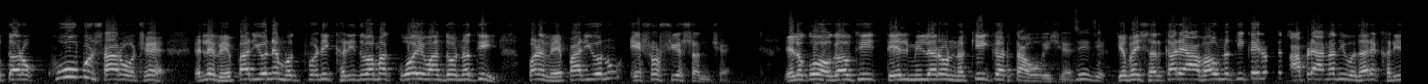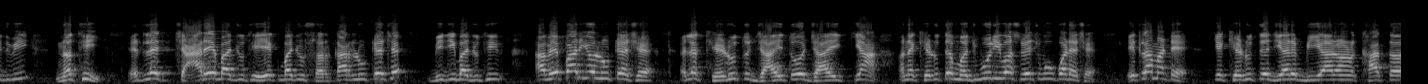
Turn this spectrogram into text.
ઉતારો ખૂબ સારો છે. એટલે વેપારીઓને મગફળી ખરીદવામાં કોઈ વાંધો નથી પણ વેપારીઓનું એસોસિએશન છે. એ લોકો અગાઉથી તેલ મિલરો નક્કી કરતા હોય છે કે ભાઈ સરકારે આ ભાવ નક્કી કર્યો છે આપણે આનાથી વધારે ખરીદવી નથી. એટલે ચારે બાજુથી એક બાજુ સરકાર લૂંટે છે બીજી બાજુથી આ વેપારીઓ લૂંટે છે. એટલે ખેડૂત જાય તો જાય ક્યાં? અને ખેડૂતે મજબૂરીવશ વેચવું પડે છે. એટલા માટે કે ખેડૂતે જ્યારે બિયારણ ખાતર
